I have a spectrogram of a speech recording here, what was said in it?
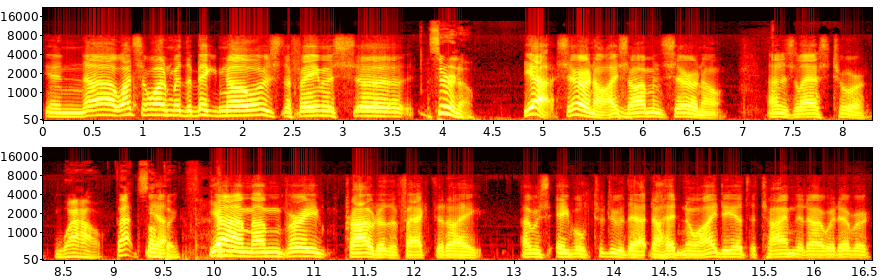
in, uh, what's the one with the big nose, the famous. Uh, Cyrano. Yeah, Cyrano. I saw him in Cyrano on his last tour. Wow, that's something. Yeah, yeah I'm, I'm very proud of the fact that I I was able to do that. I had no idea at the time that I would ever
